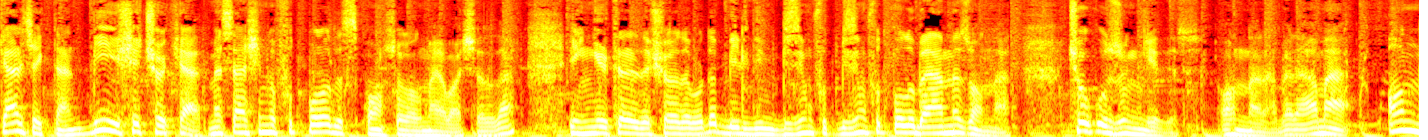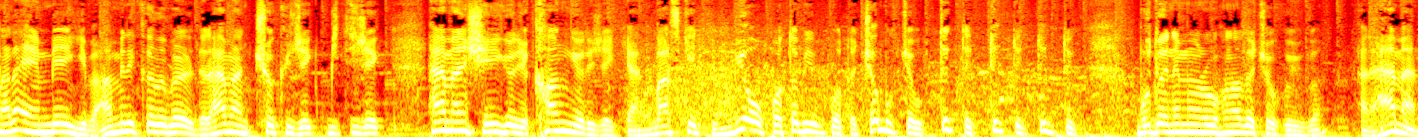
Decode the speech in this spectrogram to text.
gerçekten bir işe çöker. Mesela şimdi futbola da sponsor olmaya başladılar. İngiltere'de şurada burada bildiğim bizim fut, bizim futbolu beğenmez onlar. Çok uzun gelir onlara böyle ama onlara NBA gibi Amerikalı böyledir. Hemen çökecek, bitecek. Hemen şeyi görecek, kan görecek yani. Basket gibi bir o pota bir bu pota. Çabuk çabuk tık tık tık tık tık tık. Bu dönemin ruhuna da çok uygun. Hani hemen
